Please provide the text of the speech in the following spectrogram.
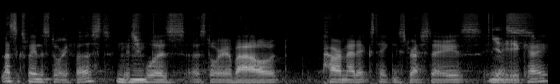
let's explain the story 1st mm -hmm. which was a story about paramedics taking stress days in yes. the UK.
